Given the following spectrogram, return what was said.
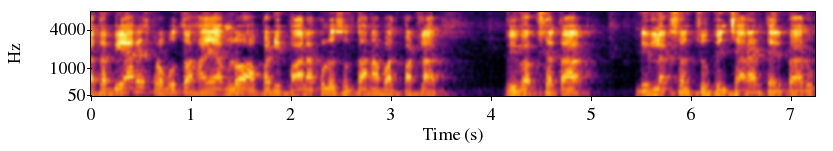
గత బీఆర్ఎస్ ప్రభుత్వ హయాంలో అప్పటి పాలకులు సుల్తానాబాద్ పట్ల వివక్షత నిర్లక్ష్యం చూపించారని తెలిపారు.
